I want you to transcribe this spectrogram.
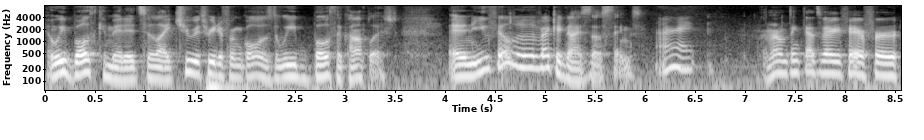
and we both committed to like two or three different goals that we both accomplished, and you failed to recognize those things. All right. And I don't think that's very fair for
